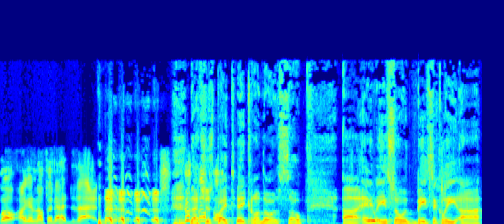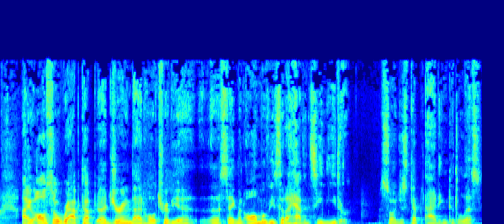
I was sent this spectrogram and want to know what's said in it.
Well, I got nothing to add to that. That's just my take on those. So, uh, anyway, so basically, uh, I also wrapped up uh, during that whole trivia uh, segment all movies that I haven't seen either. So I just kept adding to the list.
